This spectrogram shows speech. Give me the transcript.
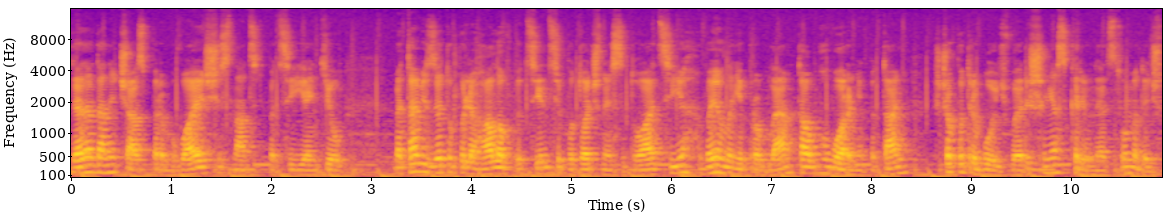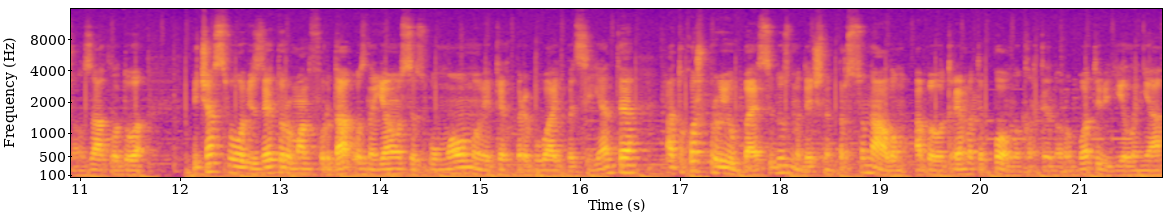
де на даний час перебуває 16 пацієнтів. Мета візиту полягала в оцінці поточної ситуації, виявленні проблем та обговоренні питань, що потребують вирішення з керівництвом медичного закладу. Під час свого візиту Роман Фурда ознайомився з умовами, в яких перебувають пацієнти, а також провів бесіду з медичним персоналом, аби отримати повну картину роботи відділення.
